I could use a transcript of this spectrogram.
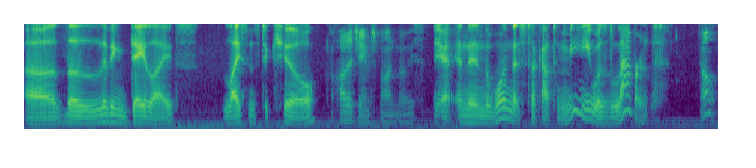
uh, The Living Daylights, License to Kill. A lot of James Bond movies. Yeah, and then the one that stuck out to me was Labyrinth. Oh,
